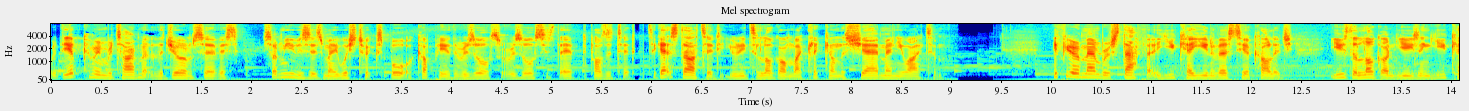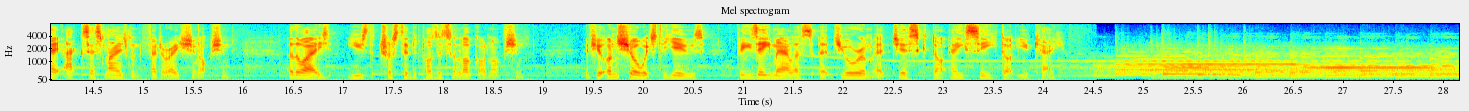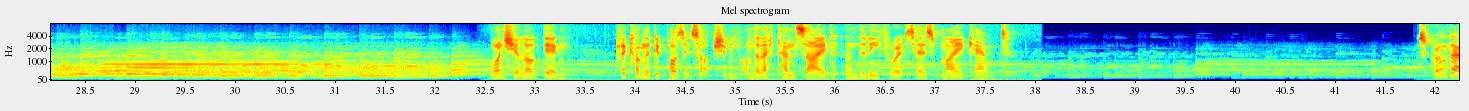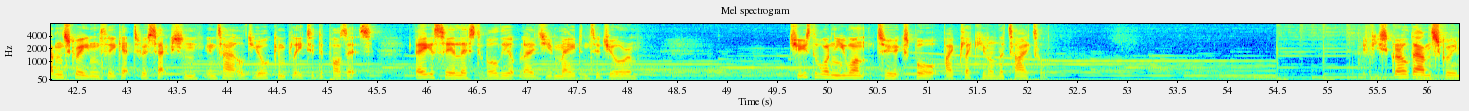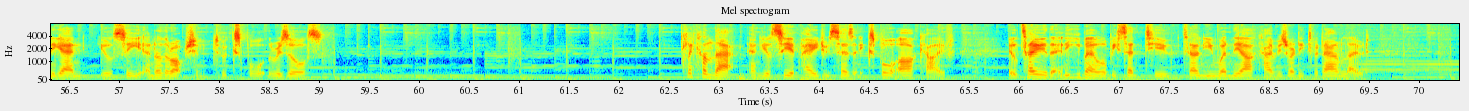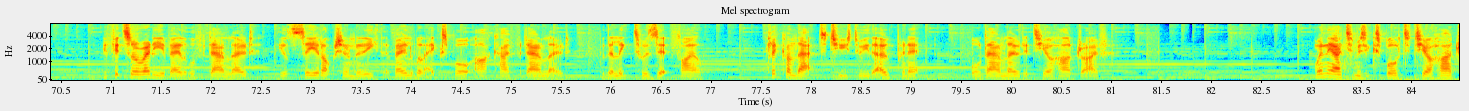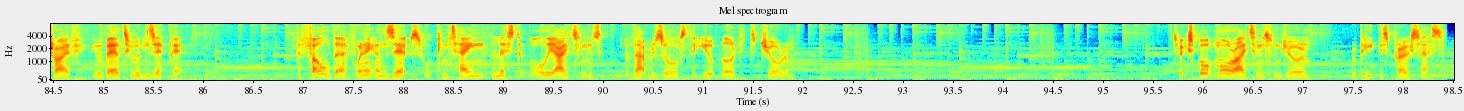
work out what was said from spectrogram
With the upcoming retirement of the Jorum service, some users may wish to export a copy of the resource or resources they have deposited. To get started, you will need to log on by clicking on the Share menu item. If you're a member of staff at a UK university or college, use the log on using UK Access Management Federation option. Otherwise, use the Trusted Depositor log on option. If you're unsure which to use, please email us at jorum at jisc.ac.uk. Once you're logged in, click on the Deposits option on the left hand side underneath where it says My Account. Scroll down the screen until you get to a section entitled Your Completed Deposits. There you'll see a list of all the uploads you've made into Jorum. Choose the one you want to export by clicking on the title. If you scroll down the screen again, you'll see another option to export the resource. Click on that and you'll see a page which says Export Archive. It'll tell you that an email will be sent to you telling you when the archive is ready to download. If it's already available for download, you'll see an option underneath Available Export Archive for Download with a link to a zip file. Click on that to choose to either open it or download it to your hard drive. When the item is exported to your hard drive, you'll be able to unzip it. The folder, when it unzips, will contain a list of all the items of that resource that you uploaded to Jorum. To export more items from Jorum, repeat this process.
